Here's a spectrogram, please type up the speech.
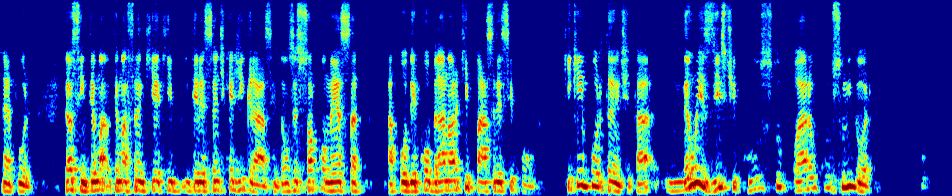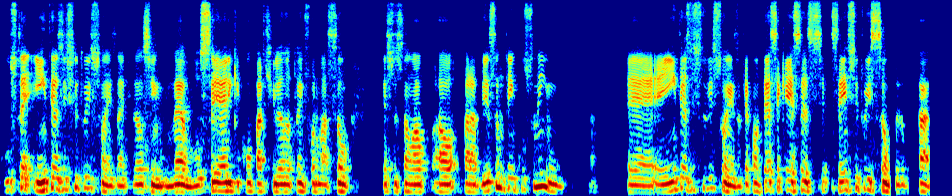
né, por... Então, assim, tem uma, tem uma franquia aqui interessante que é de graça. Então, você só começa a poder cobrar na hora que passa desse ponto. O que, que é importante, tá? Não existe custo para o consumidor. O custo é entre as instituições, né? Então, assim, né, você, Eric, compartilhando a tua informação da instituição ao, ao, para a B, você não tem custo nenhum. Tá? É, é, entre as instituições. O que acontece é que essa, se a instituição, por exemplo, tá,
